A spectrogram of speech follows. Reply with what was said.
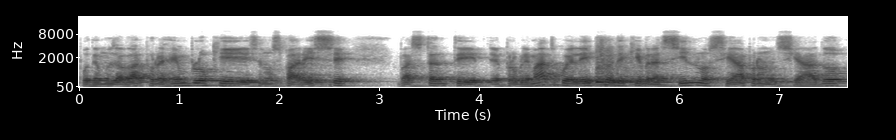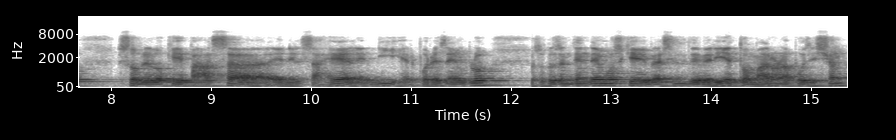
Podemos hablar, por ejemplo, que se nos parece bastante eh, problemático el hecho de que Brasil no se ha pronunciado sobre lo que pasa en el Sahel, en Níger, por ejemplo. Nosotros entendemos que Brasil debería tomar una posición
